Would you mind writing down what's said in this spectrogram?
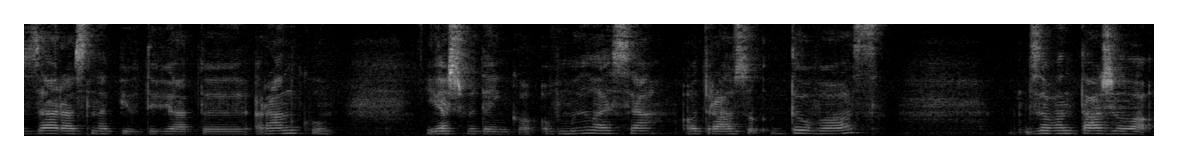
зараз на півдев'ятої ранку я швиденько вмилася одразу до вас. Завантажила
